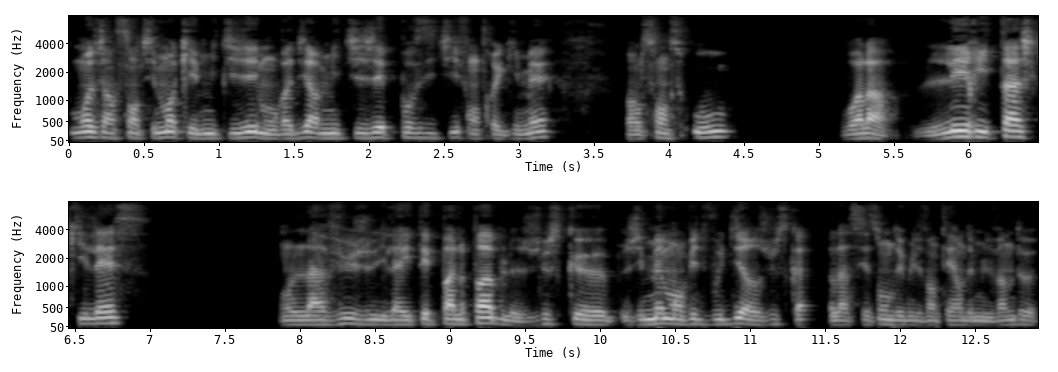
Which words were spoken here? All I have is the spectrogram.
moi j'ai un sentiment qui est mitigé, mais on va dire mitigé positif entre guillemets, dans le sens où, voilà, l'héritage qu'il laisse, on l'a vu, il a été palpable jusque, j'ai même envie de vous dire, jusqu'à la saison 2021-2022,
